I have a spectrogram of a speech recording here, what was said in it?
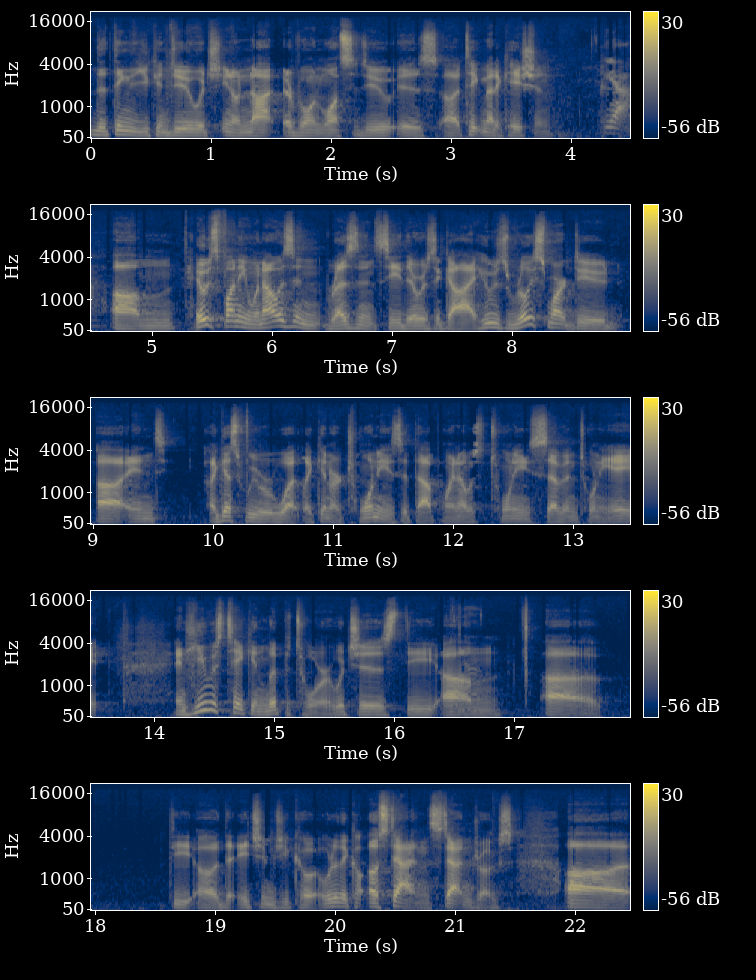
the thing that you can do, which you know not everyone wants to do, is uh, take medication. Yeah. Um, it was funny when I was in residency. There was a guy who was a really smart dude, uh, and I guess we were what like in our 20s at that point. I was 27, 28, and he was taking Lipitor, which is the um, uh, the uh, the HMG-CoA. What do they call? Oh, statin, statin drugs. Uh,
